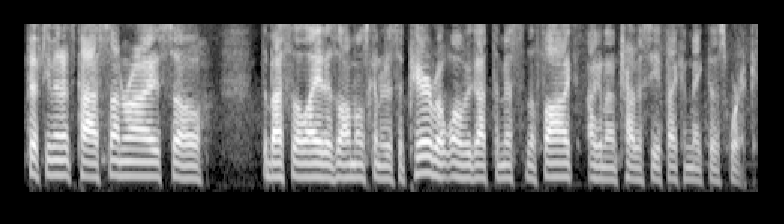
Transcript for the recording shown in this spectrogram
50 minutes past sunrise. So the best of the light is almost gonna disappear. But while we got the mist and the fog, I'm gonna try to see if I can make this work.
